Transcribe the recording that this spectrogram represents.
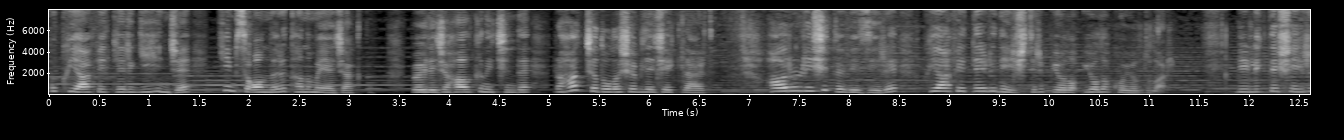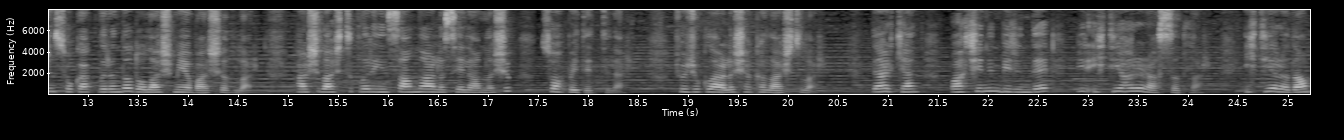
Bu kıyafetleri giyince kimse onları tanımayacaktı. Böylece halkın içinde rahatça dolaşabileceklerdi. Harun Reşit ve veziri kıyafetlerini değiştirip yola, yola koyuldular. Birlikte şehrin sokaklarında dolaşmaya başladılar. Karşılaştıkları insanlarla selamlaşıp sohbet ettiler. Çocuklarla şakalaştılar. Derken bahçenin birinde bir ihtiyara rastladılar. İhtiyar adam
